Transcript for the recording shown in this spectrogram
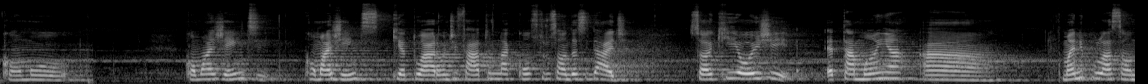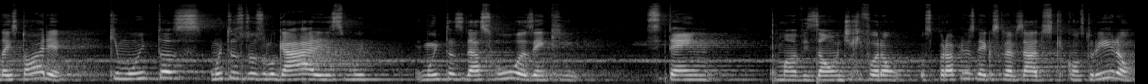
como, como, agentes, como agentes que atuaram de fato na construção da cidade. Só que hoje é tamanha a manipulação da história que muitos, muitos dos lugares, muitas das ruas em que se tem uma visão de que foram os próprios negros escravizados que construíram,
